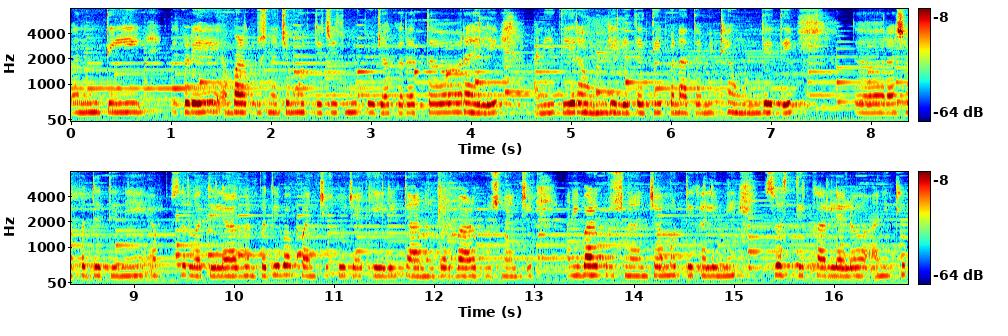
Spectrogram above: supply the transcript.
पण ती इकडे बाळकृष्णाच्या मूर्तीचीच मी पूजा करत राहिली. आणि ती राहून गेली. तर ती पण आता मी ठेवून देते. तर अशा पद्धतीने सुरुवातीला गणपती बाप्पांची पूजा केली त्यानंतर बाळकृष्णांची. आणि बाळकृष्णांच्या मूर्तीखाली मी स्वस्तिक काढलेलो आणि खूप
